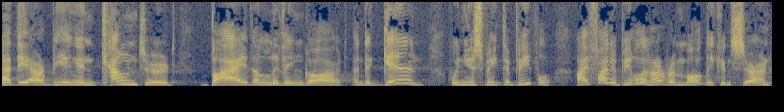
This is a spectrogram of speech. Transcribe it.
that they are being encountered by the living God. And again, when you speak to people, I find that people are not remotely concerned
